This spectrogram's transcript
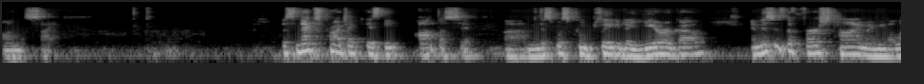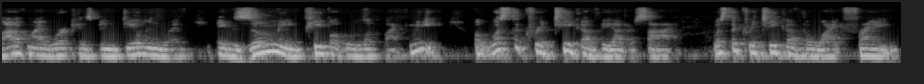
on the site. This next project is the opposite. Um, this was completed a year ago. And this is the first time, I mean, a lot of my work has been dealing with exhuming people who look like me. But what's the critique of the other side? What's the critique of the white frame?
